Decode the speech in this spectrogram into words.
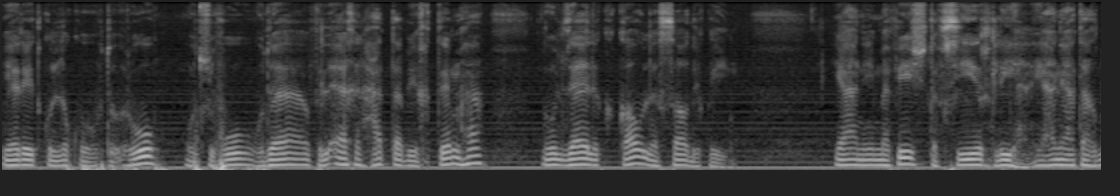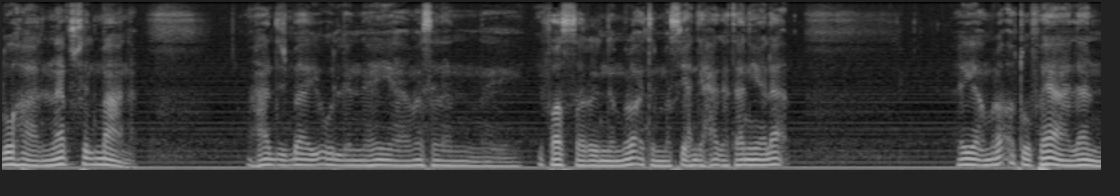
يا ريت كلكم تقروه وتشوفوه وده في الآخر حتى بيختمها يقول ذلك قول الصادقين. يعني مفيش تفسير ليها يعني هتاخدوها على نفس المعنى. محدش بقى يقول إن هي مثلا يفسر إن امرأة المسيح دي حاجة تانية لأ. هي امرأته فعلا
